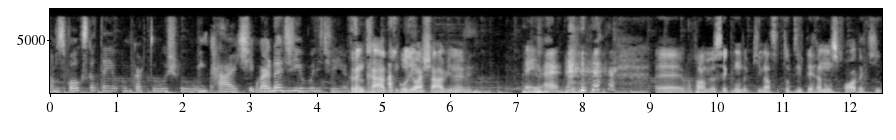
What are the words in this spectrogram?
É um dos poucos que eu tenho com cartucho, encarte, guardadinho, bonitinho. assim. Trancado, Assim, engoliu é. a chave, né, velho? Tenho, é. É, eu vou falar o meu segundo aqui. Nossa, tô desenterrando uns foda aqui.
